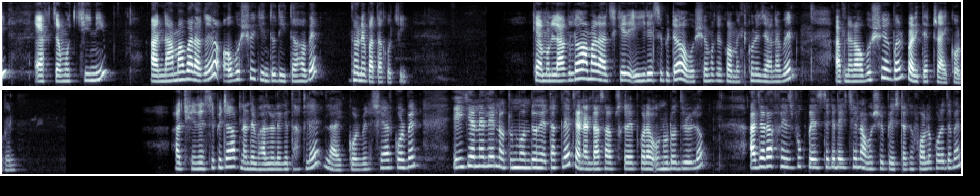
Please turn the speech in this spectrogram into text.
এক চামচ চিনি। আর নামাবার আগে অবশ্যই কিন্তু দিতে হবে ধনে পাতা কুচি। কেমন লাগল আমার আজকের এই রেসিপিটা অবশ্যই আমাকে কমেন্ট করে জানাবেন। আপনারা অবশ্যই একবার বাড়িতে ট্রাই করবেন। আজকের রেসিপিটা আপনাদের ভালো লেগে থাকলে লাইক করবেন শেয়ার করবেন। এই চ্যানেলে নতুন বন্ধু হয়ে থাকলে চ্যানেলটা সাবস্ক্রাইব করার অনুরোধ রইল। আর যারা ফেসবুক পেজ থেকে দেখছেন, অবশ্যই পেজটাকে ফলো করে দেবেন।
